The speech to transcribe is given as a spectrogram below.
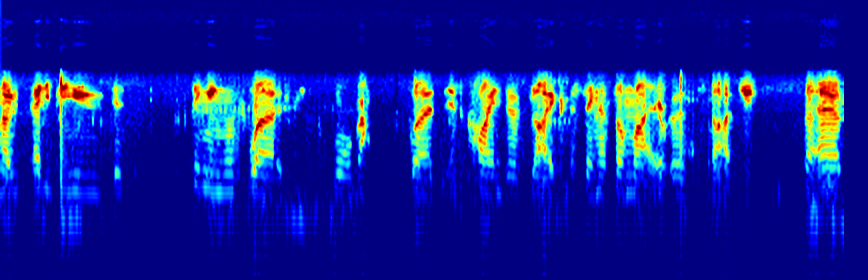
most anybody who is singing with words or rapping with words is kind of like a singer-songwriter as such. But um,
